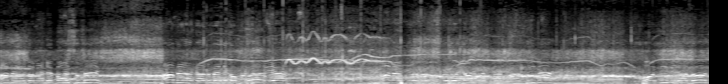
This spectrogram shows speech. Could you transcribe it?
Πάμε να τον ανεβάσουμε. Πάμε να κάνουμε λίγο φασαρία. Πάμε να κληρονομήσουμε τον Γιώργο Αθήνα. Πολύ δυνατός.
